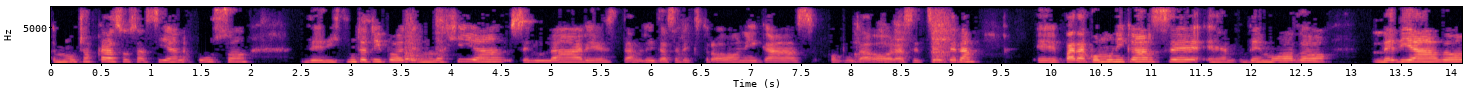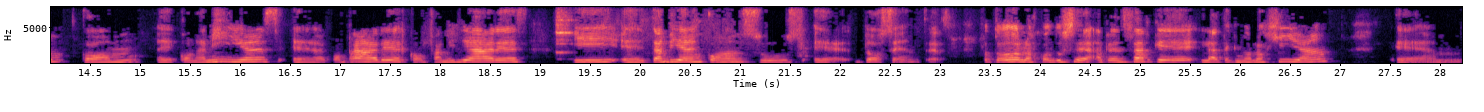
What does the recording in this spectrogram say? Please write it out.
en muchos casos hacían uso de distinto tipo de tecnología, celulares, tabletas electrónicas, computadoras, etcétera, eh, para comunicarse eh, de modo mediado con, eh, con amigas, con pares, con familiares y también con sus docentes todo nos conduce a pensar que la tecnología em,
